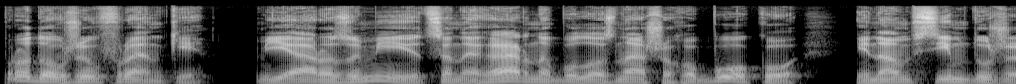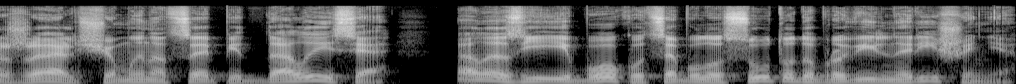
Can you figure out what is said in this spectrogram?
продовжив Френкі. Я розумію, це негарно було з нашого боку, і нам всім дуже жаль, що ми на це піддалися, але з її боку це було суто добровільне рішення.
